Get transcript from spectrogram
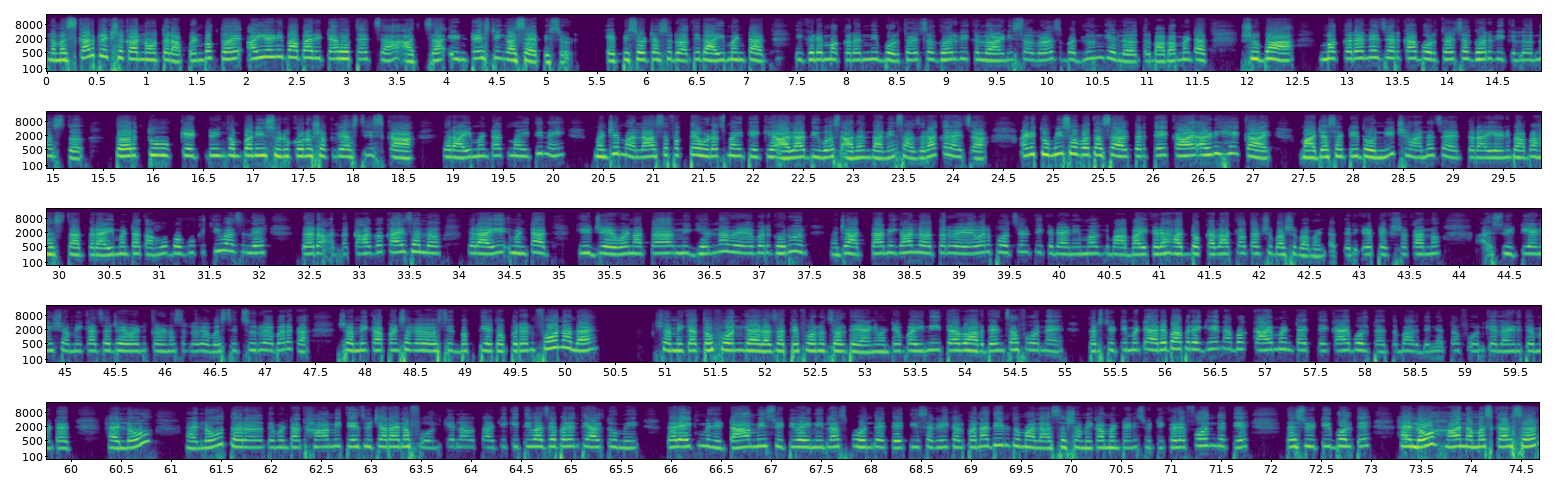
नमस्कार प्रेक्षकांनो तर आपण बघतोय आई आणि बाबा रिटायर होतायचा आजचा इंटरेस्टिंग असा एपिसोड एपिसोडच्या सुरुवातीला आई म्हणतात इकडे मकरांनी बोरथळचं घर विकलं आणि सगळंच बदलून गेलं. तर बाबा म्हणतात शुभा मकराने जर का बोरथळचं घर विकलं नसतं तर तू केटरिंग कंपनी सुरू करू शकली असतीस का? तर आई म्हणतात माहिती नाही. म्हणजे मला असं फक्त एवढंच माहिती आहे की आला दिवस आनंदाने साजरा करायचा. आणि तुम्ही सोबत असाल तर ते काय आणि हे काय? माझ्यासाठी दोन्ही छानच आहेत. तर आई आणि बाबा हसतात. तर आई म्हणतात अहो बघू किती वाजले. तर का ग काय झालं? तर आई म्हणतात की जेवण आता निघेल ना वेळेवर घरून. म्हणजे आता निघालं तर वेळेवर पोहोचेल तिकडे. आणि मग बाबा इकडे हात डोक्याला हात लावतात शुभा शुभा म्हणतात. तर इकडे प्रेक्षकांनो स्वीटी आणि शमिकाचं जेवण करणं सगळं व्यवस्थित सुरू आहे बरं का? शमिका पण सगळं व्यवस्थित बघतीये तोपर्यंत फोन आलाय. शमिका तो फोन घ्यायला जाते फोन उचलते आणि म्हणते वहिनी त्या भारदेंचा फोन आहे. तर स्वीटी म्हणते अरे बापरे घे ना बघ काय म्हणतायत ते काय बोलतायत? तर भारदेने आता फोन केला आणि ते म्हणतात हॅलो हॅलो. तर ते म्हणतात हा मी तेच विचारायला फोन केला होता की किती वाजेपर्यंत याल तुम्ही? तर एक मिनिट हा मी स्वीटी वहिनीलाच फोन देते ती सगळी कल्पना देईल तुम्हाला असं शमिका म्हणते आणि स्वीटीकडे फोन देते. तर स्वीटी बोलते हॅलो हा नमस्कार सर.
